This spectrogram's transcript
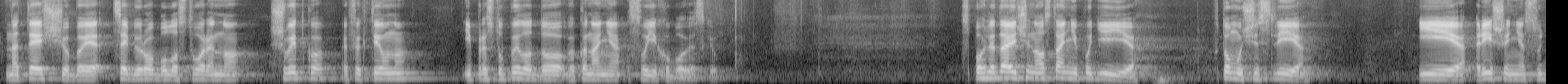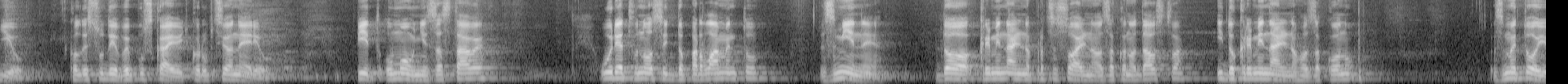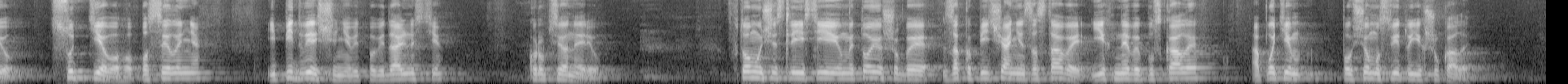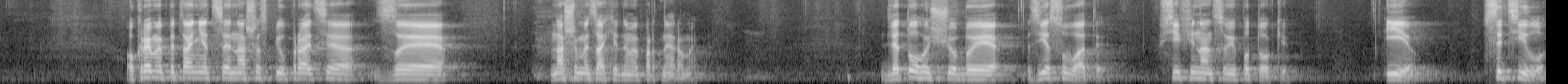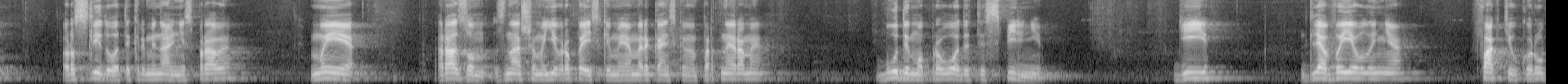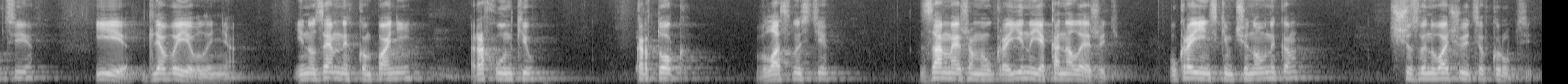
на те, щоб це бюро було створено швидко, ефективно і приступило до виконання своїх обов'язків. Споглядаючи на останні події, в тому числі і рішення судів, коли суди випускають корупціонерів під умовні застави, уряд вносить до парламенту зміни до кримінально-процесуального законодавства і до кримінального закону з метою суттєвого посилення і підвищення відповідальності корупціонерів, в тому числі і з тією метою, щоб за копійчані застави їх не випускали, а потім по всьому світу їх шукали. Окреме питання це наша співпраця з нашими західними партнерами. Для того, щоб з'ясувати всі фінансові потоки і всеціло розслідувати кримінальні справи, ми разом з нашими європейськими і американськими партнерами будемо проводити спільні дії для виявлення фактів корупції і для виявлення іноземних компаній, рахунків, карток, власності за межами України, яка належить українським чиновникам, що звинувачуються в корупції.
